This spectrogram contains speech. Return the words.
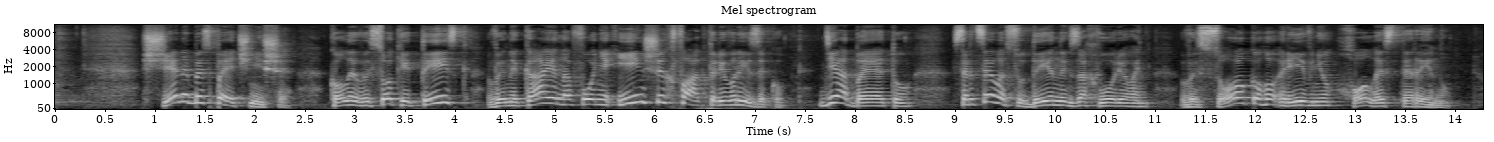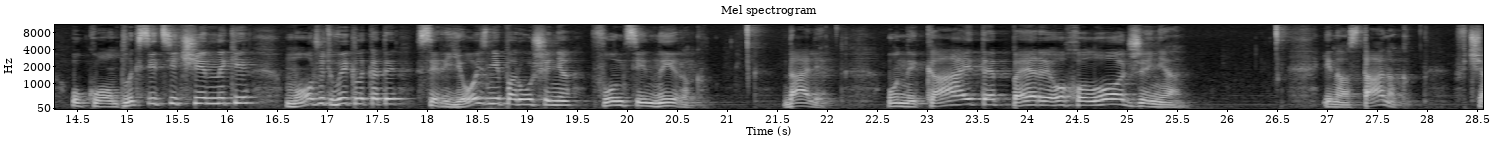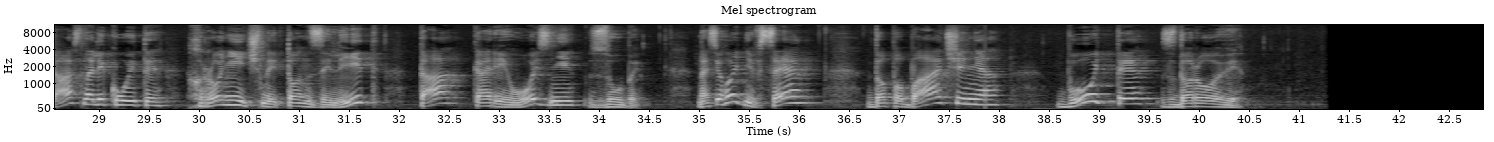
Ще небезпечніше, коли високий тиск виникає на фоні інших факторів ризику діабету, серцево-судинних захворювань, високого рівню холестерину. У комплексі ці чинники можуть викликати серйозні порушення функцій нирок. Далі. Уникайте переохолодження. І наостанок вчасно лікуйте хронічний тонзиліт та каріозні зуби. На сьогодні все. До побачення. Будьте здорові!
